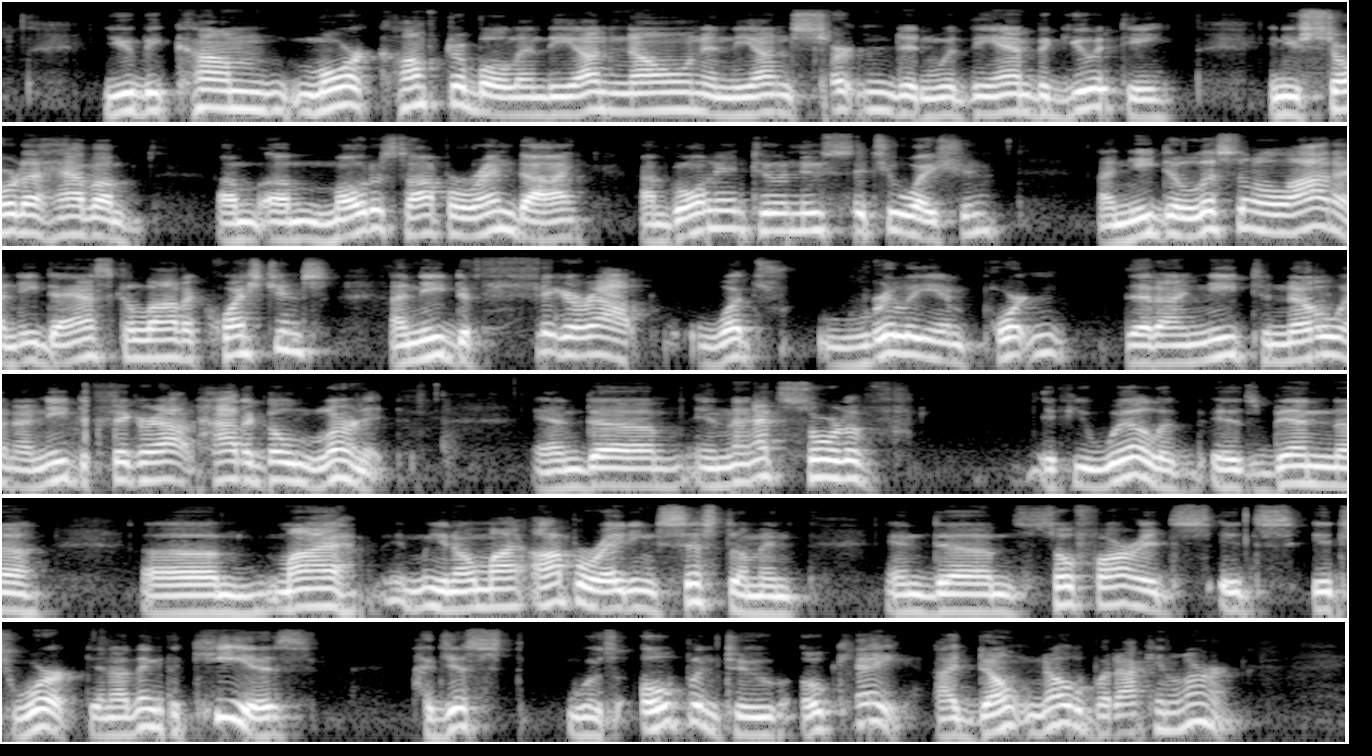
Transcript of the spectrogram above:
you become more comfortable in the unknown and the uncertain and with the ambiguity. And you sort of have a, a, a modus operandi. I'm going into a new situation. I need to listen a lot. I need to ask a lot of questions. I need to figure out what's really important that I need to know, and I need to figure out how to go learn it. And um, and that sort of, if you will, has been uh, um, my you know my operating system, and and um, so far it's it's it's worked. And I think the key is I just was open to okay, I don't know, but I can learn.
